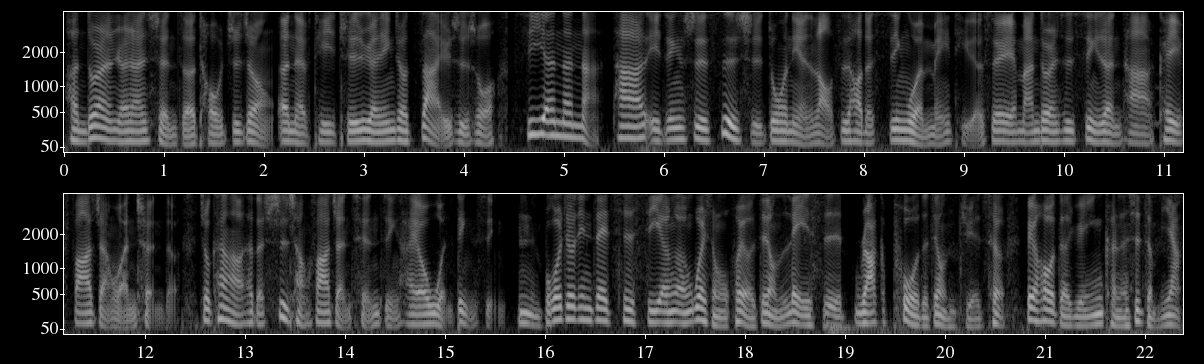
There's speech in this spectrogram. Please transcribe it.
很多人仍然选择投资这种 NFT，其实原因就在于是说，CNN 呐、它已经是四十多年老字号的新闻媒体了，所以蛮多人是信任它可以发展完成的，就看好它的市场发展前景还有稳定性。嗯，不过究竟这次 CNN 为什么会有这种类似 Rug Pull 的这种决策，背后的原因可能是怎么样？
